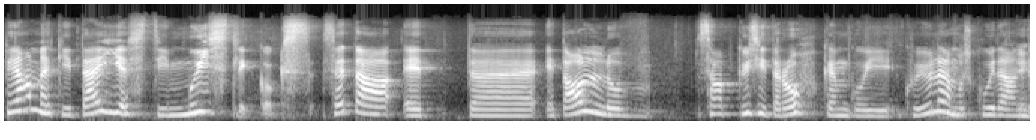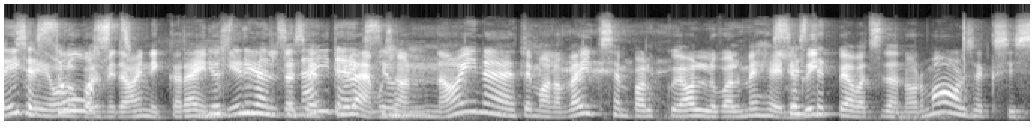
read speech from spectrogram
peamegi täiesti mõistlikuks seda, et, äh, et alluv saab küsida rohkem kui, kui ülemus, kui ta on Ehk teisest soost. olukord, mida Annika Räim kirjeldas, et ülemus on naine, temal on väiksem palk kui alluval mehel Sest ja kõik et... peavad seda normaalseks, siis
